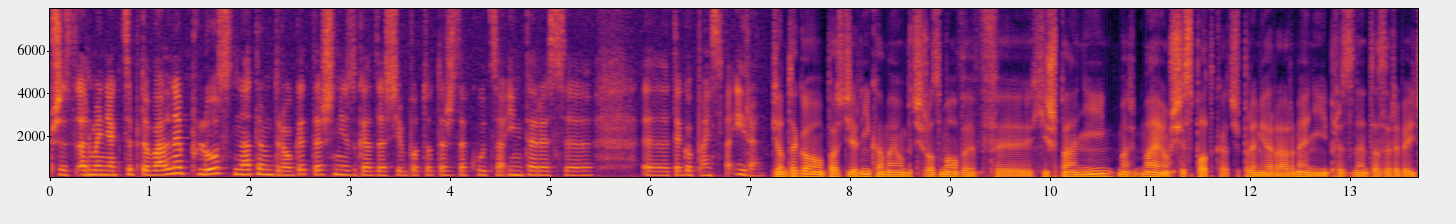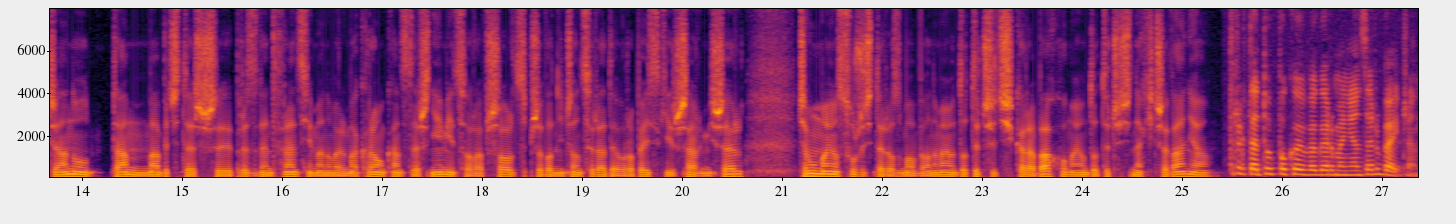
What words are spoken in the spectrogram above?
przez Armenię akceptowalne, plus na tę drogę też nie zgadza się, bo to też zakłóca interesy tego państwa Iran. 5 października mają być rozmowy w Hiszpanii, mają się spotkać premier Armenii i prezydent Azerbejdżanu. Tam ma być też e, prezydent Francji Emmanuel Macron, kanclerz Niemiec Olaf Scholz, przewodniczący Rady Europejskiej Charles Michel. Czemu mają służyć te rozmowy? One mają dotyczyć Karabachu, mają dotyczyć Nachiczewania? Traktatu pokojowego Armenia-Azerbejdżan.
